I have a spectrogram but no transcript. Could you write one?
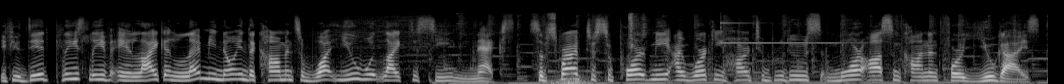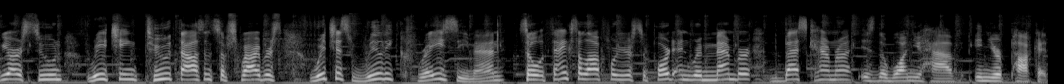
If you did, please leave a like and let me know in the comments what you would like to see next. Subscribe to support me. I'm working hard to produce more awesome content for you guys. We are soon reaching 2,000 subscribers, which is really crazy, man. So thanks a lot for your support and remember, the best camera is the one you have in your pocket.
